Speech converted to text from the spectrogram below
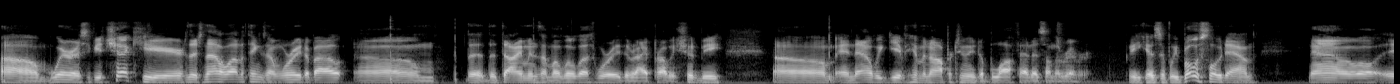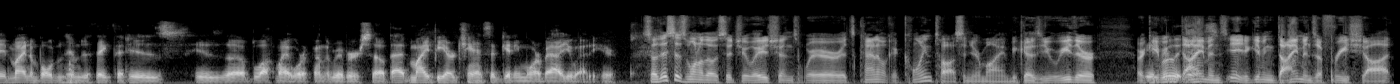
um, whereas if you check here, there's not a lot of things I'm worried about. Um, the the diamonds, I'm a little less worried than I probably should be. Um, and now we give him an opportunity to bluff at us on the river. Because if we both slow down, now it might embolden him to think that his his uh, bluff might work on the river. So that might be our chance of getting more value out of here. So this is one of those situations where it's kind of like a coin toss in your mind because you either are It giving really diamonds, is. yeah, you're giving diamonds a free shot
